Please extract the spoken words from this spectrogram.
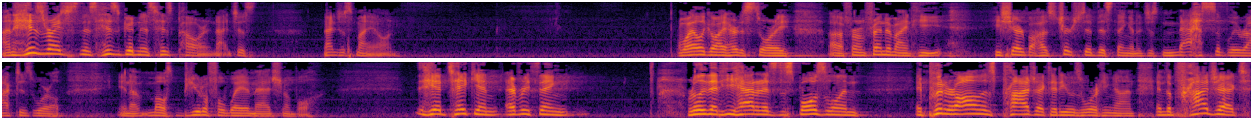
On his righteousness, his goodness, his power, and not just, not just my own. A while ago, I heard a story uh, from a friend of mine. He, he shared about how his church did this thing and it just massively rocked his world in a most beautiful way imaginable. He had taken everything really that he had at his disposal and, and put it all in this project that he was working on. And the project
